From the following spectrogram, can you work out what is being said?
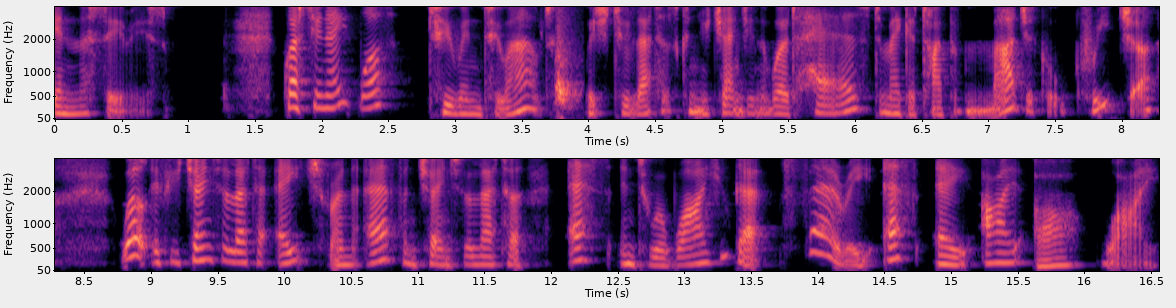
in the series. Question eight was two in, two out. Which two letters can you change in the word hairs to make a type of magical creature? Well, if you change the letter H for an F and change the letter S into a Y, you get fairy, F A I R Y.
